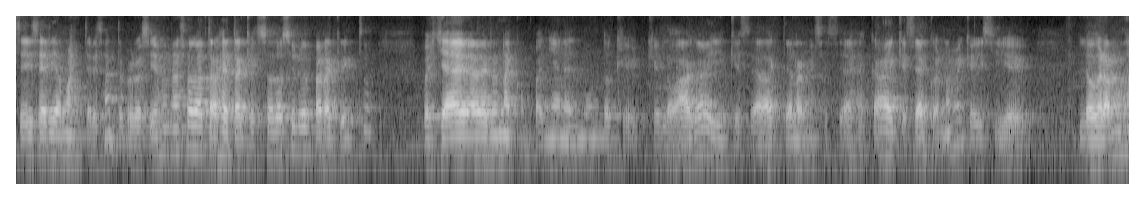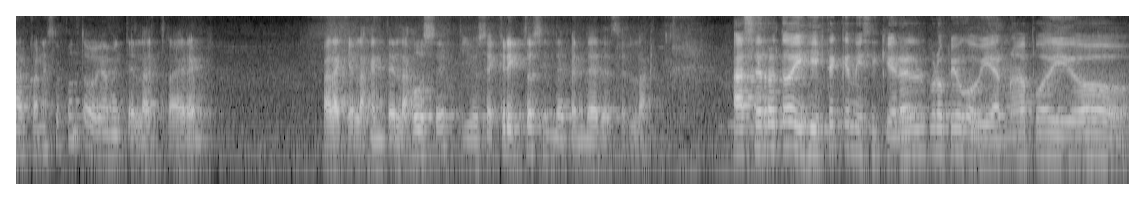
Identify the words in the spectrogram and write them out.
sí sería más interesante. Pero si es una sola tarjeta que solo sirve para cripto, pues ya debe haber una compañía en el mundo que, que lo haga y que se adapte a las necesidades acá y que sea económica. Y si eh, logramos dar con ese punto, obviamente la traeremos para que la gente las use y use cripto sin depender del celular. Hace rato dijiste que ni siquiera el propio gobierno ha podido...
